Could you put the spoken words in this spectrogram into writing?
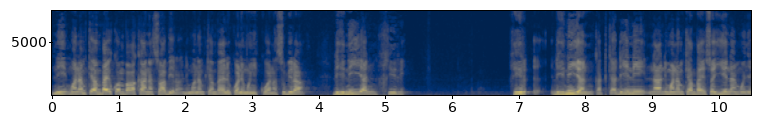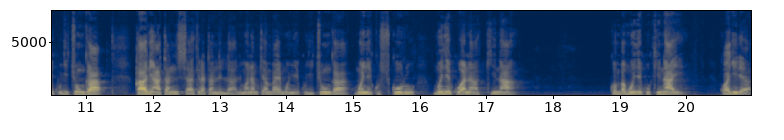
Ni mwanamke ambaye kwamba wakana sabira ni mwanamke ambaye alikuwa ni mwenye kuwa na subira. Dinian khiri, khir, diniyan katika dini. Na ni mwanamke ambaye sayina mwenye kujichunga. Qaniatan shakiratan lillah. Ni mwanamke ambaye mwenye kujichunga mwenye kushukuru mwenye kuwa na kinaa. Kwamba mwenye kukinai kwa ajili ya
